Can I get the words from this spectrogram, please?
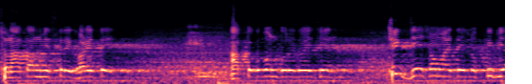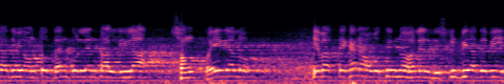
সনাতন মিশ্রের ঘরেতে আত্মগোপন করে রয়েছেন। ঠিক যে সময়তে লক্ষ্মীপ্রিয়া দেবী অন্তর্ধান করলেন, তার লীলা হয়ে গেল। এবার সেখানে অবতীর্ণ হলেন বিষ্ণুপ্রিয়া দেবী।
